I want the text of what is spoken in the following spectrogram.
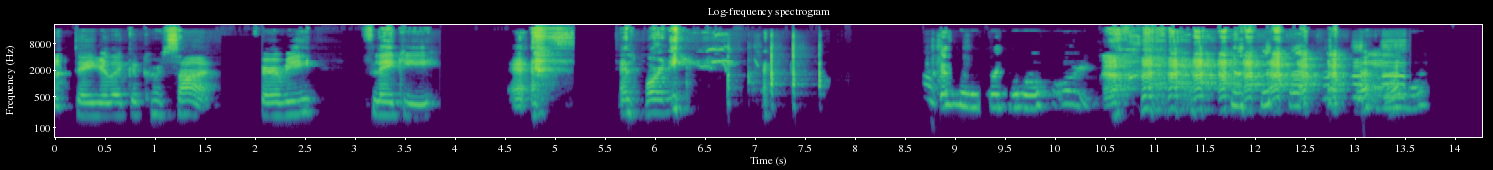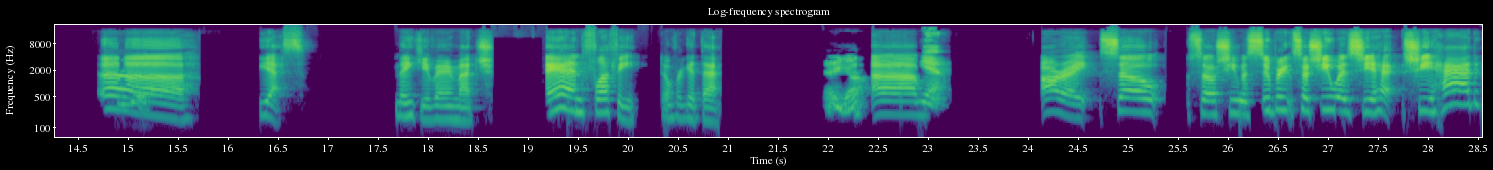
Say you're like a croissant, curvy, flaky, and, and horny. Because it's like a little horny. Uh, yes. Thank you very much. And fluffy. Don't forget that. there you go. Um, yeah. All right. So so she was super. So she was she had she had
